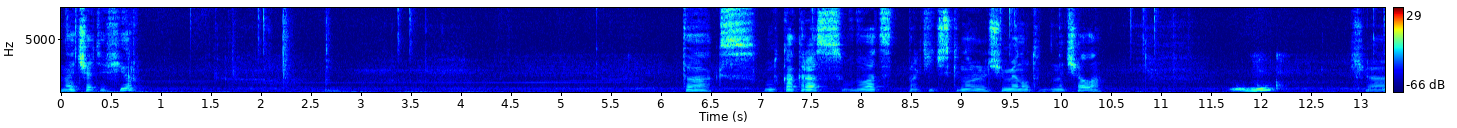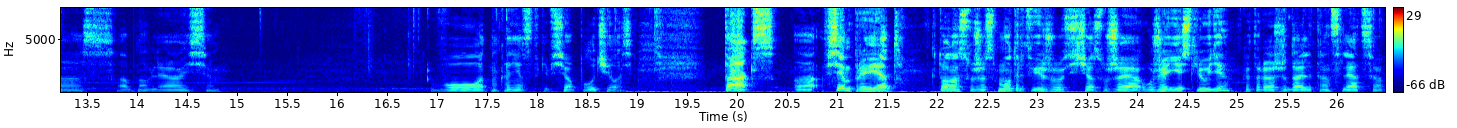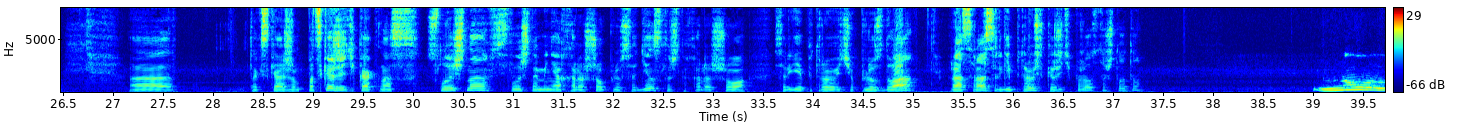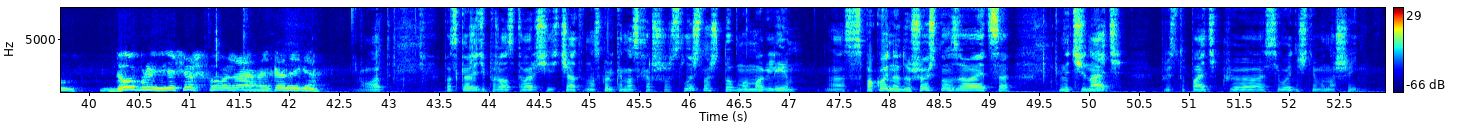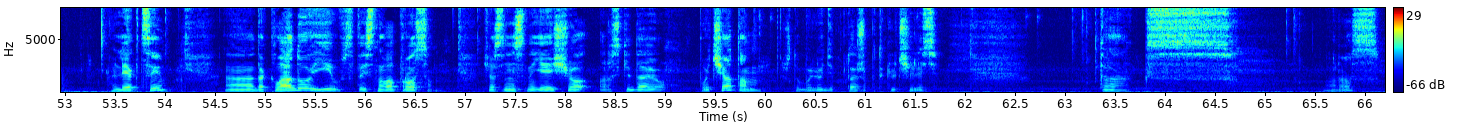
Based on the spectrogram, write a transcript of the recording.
начать эфир. Так, ну как раз в 20 практически 0 еще минуты до начала. Угу. Сейчас, обновляйся. Вот, наконец-таки все получилось. Так, э, всем привет. Кто нас уже смотрит, вижу, сейчас уже, уже есть люди, которые ожидали трансляцию. Э, так скажем, подскажите, как нас слышно. Слышно меня хорошо, плюс один, слышно хорошо Сергея Петровича, плюс два. Раз, раз. Сергей Петрович, скажите, пожалуйста, что-то. Ну, добрый вечер, уважаемые коллеги. Вот. Подскажите, пожалуйста, товарищи из чата, насколько нас хорошо слышно, чтобы мы могли э, со спокойной душой, что называется, начинать, приступать к сегодняшнему нашей лекции, э, докладу и, соответственно, вопросам. Сейчас, единственное, я еще раскидаю по чатам, чтобы люди тоже подключились. Так, Раз.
